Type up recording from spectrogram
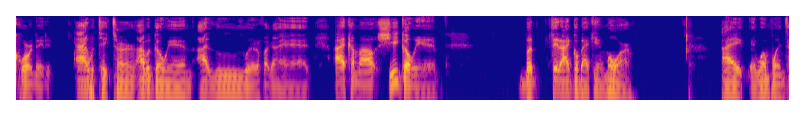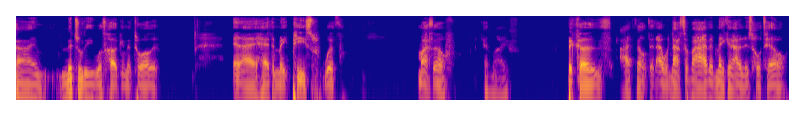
coordinated. I would take turn. I would go in. I lose whatever fuck I had. I come out. She'd go in. But then I go back in more. I, at one point in time, literally was hugging the toilet. And I had to make peace with myself and life because I felt that I would not survive and make it out of this hotel.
